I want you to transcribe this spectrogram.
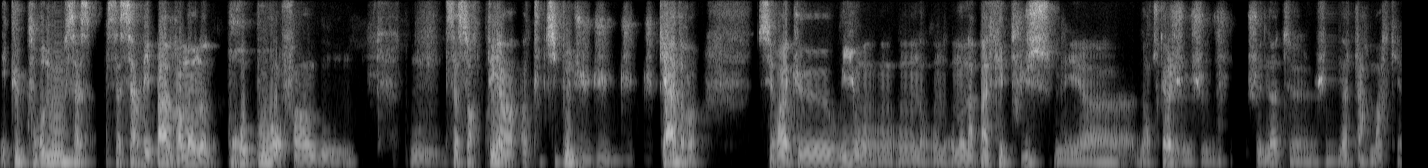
et que pour nous, ça ne servait pas vraiment notre propos, enfin, ça sortait un, tout petit peu du cadre. C'est vrai que oui, on n'en a pas fait plus, mais, euh, en tout cas, je, je, je, note, je note la remarque.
